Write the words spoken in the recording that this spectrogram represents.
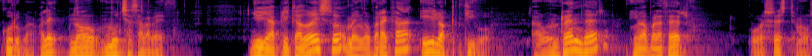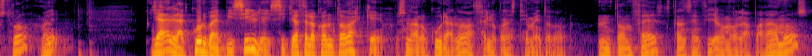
curva, ¿vale? No muchas a la vez. Yo ya he aplicado eso, vengo para acá y lo activo. Hago un render y me va a aparecer pues este monstruo, ¿vale? Ya la curva es visible y si quiero hacerlo con todas, que es una locura, ¿no? Hacerlo con este método. Entonces, tan sencillo como lo apagamos.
